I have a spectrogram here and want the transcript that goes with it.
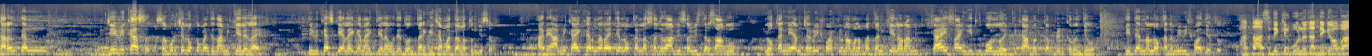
कारण त्यां जे विकास समोरचे लोक म्हणतात आम्ही केलेला आहे. ते विकास केला आहे का नाही केला उद्या दोन तारखेच्या मतदानातून दिसत आणि आम्ही काय करणार आहे ते लोकांना सगळं आम्ही सविस्तर सांगू. लोकांनी आमच्यावर विश्वास ठेवून आम्हाला मतदान केल्यावर आम्ही काय सांगितलं बोललो आहे ती कामं कंप्लीट करून देऊ. हे त्यांना लोकांना मी विश्वास देतो. आता असं देखील बोललं जाते की बाबा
